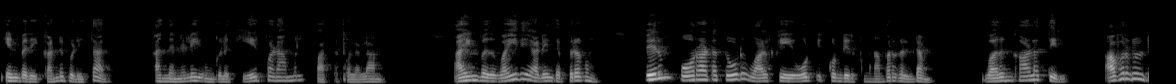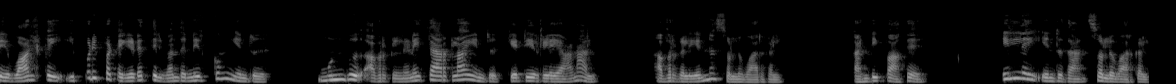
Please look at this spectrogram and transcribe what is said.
என்பதை கண்டுபிடித்தால் அந்த நிலை உங்களுக்கு ஏற்படாமல் பார்த்துக்கொள்ளலாம் ஐம்பது வயதை அடைந்த பிறகும் பெரும் போராட்டத்தோடு வாழ்க்கையை ஓட்டிக் கொண்டிருக்கும் நபர்களிடம் வருங்காலத்தில் அவர்களுடைய வாழ்க்கை இப்படிப்பட்ட இடத்தில் வந்து நிற்கும் என்று முன்பு அவர்கள் நினைத்தார்களா என்று கேட்டீர்களேயானால் அவர்கள் என்ன சொல்லுவார்கள்? கண்டிப்பாக இல்லை என்றுதான் சொல்லுவார்கள்.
